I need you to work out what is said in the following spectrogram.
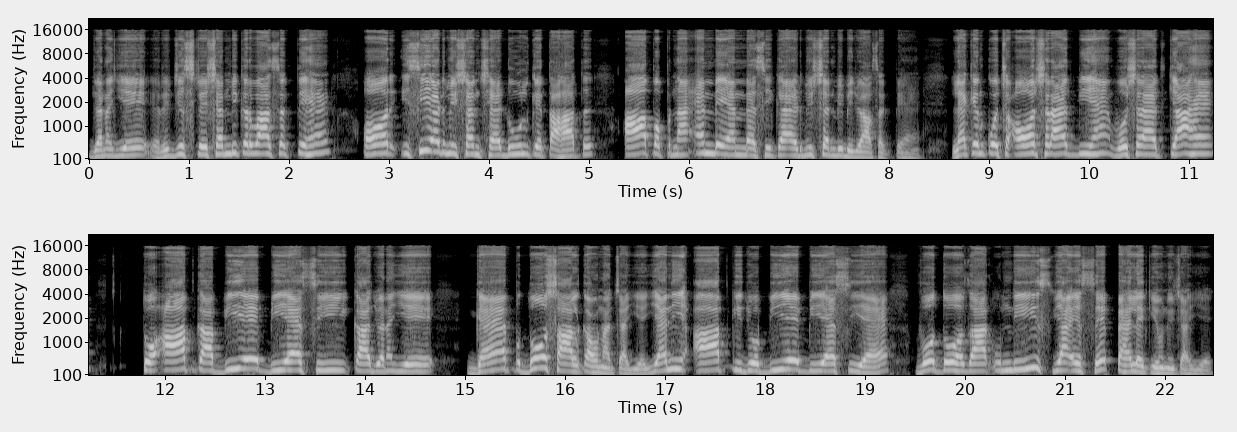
जो है ना, ये रजिस्ट्रेशन भी करवा सकते हैं। और इसी एडमिशन शेड्यूल के तहत आप अपना M B M S C का एडमिशन भी भिजवा सकते हैं। लेकिन कुछ और शरात भी हैं, वो शरात क्या है? तो आपका B A B S C का जो है ना, ये गैप दो साल का होना चाहिए। यानी आपकी जो B A B S C है, वो 2019 या इससे पहले की होनी चाहिए।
